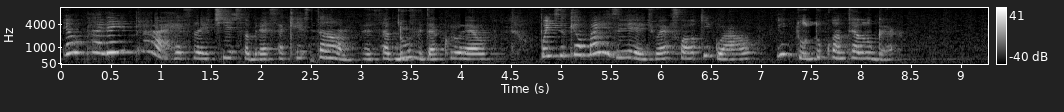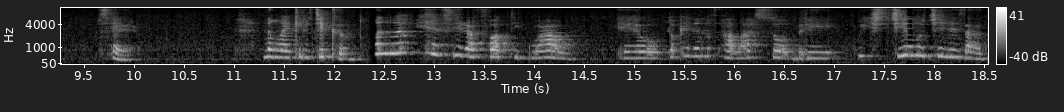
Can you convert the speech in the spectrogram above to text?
Eu parei para refletir sobre essa questão, essa dúvida cruel, pois o que eu mais vejo é foto igual em tudo quanto é lugar. Sério. Não é criticando. Quando eu me refiro a foto igual, eu tô querendo falar sobre o estilo utilizado.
